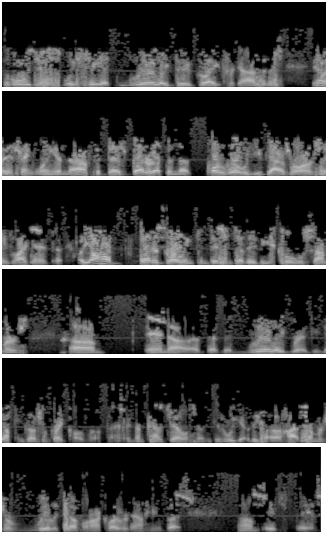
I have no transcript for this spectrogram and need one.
but boy, we just, we see it really do great for guys. And it's, you know, interestingly enough, it does better up in the part of the world where you guys are, it seems like. And it, or y'all have better growing conditions, uh, these cool summers um, and uh, the, the really great. Y'all can grow some great clover up there, and I'm kind of jealous of because we get these uh, hot summers are really tough on our clover down here. But um, it's it's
